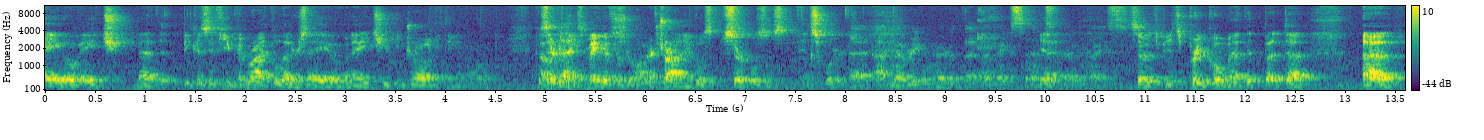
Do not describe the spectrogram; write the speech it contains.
AOH method because if you can write the letters A, O, and H, you can draw anything in the world. Because Okay, everything's made up sure. of triangles, circles, and and squares. That I've never even heard of that. That makes sense. Yeah. Very nice. So it's, it's a pretty cool method. But uh, uh,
